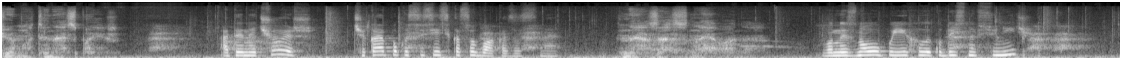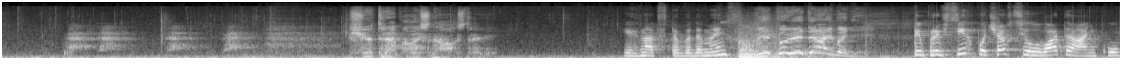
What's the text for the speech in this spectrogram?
Чому ти не спиш? А ти не чуєш? Чекаю, поки сусідська собака засне. Не засне вона. Вони знову поїхали кудись на всю ніч? Що трапилось на острові? Ігнат, в тебе деменція? Відповідай мені! Ти при всіх почав цілувати Аньку.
